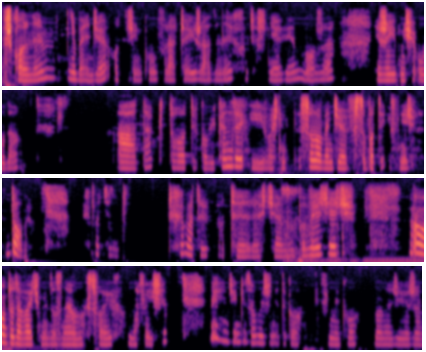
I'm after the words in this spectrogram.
w szkolnym nie będzie odcinków raczej żadnych, chociaż nie wiem, może, jeżeli mi się uda. A tak to tylko weekendy i właśnie solo będzie w soboty i w niedzielę. Dobra. Chyba, chyba tylko tyle chciałem powiedzieć. No, dodawajcie do znajomych swoich na fejsie. No i dzięki za obejrzenie tego filmiku. Mam nadzieję, że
